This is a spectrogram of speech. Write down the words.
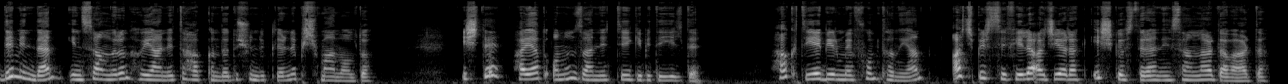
Deminden insanların hıyaneti hakkında düşündüklerine pişman oldu. İşte hayat onun zannettiği gibi değildi. Hak diye bir mefhum tanıyan, aç bir sefile acıyarak iş gösteren insanlar da vardı.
